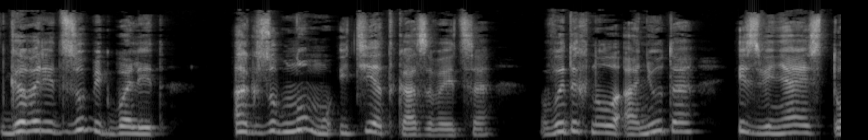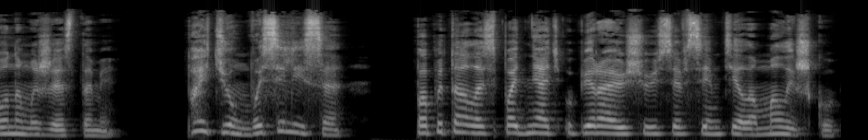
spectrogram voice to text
«Говорит, зубик болит, а к зубному идти отказывается», – выдохнула Анюта, извиняясь тоном и жестами. «Пойдем, Василиса», – попыталась поднять упирающуюся всем телом малышку.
